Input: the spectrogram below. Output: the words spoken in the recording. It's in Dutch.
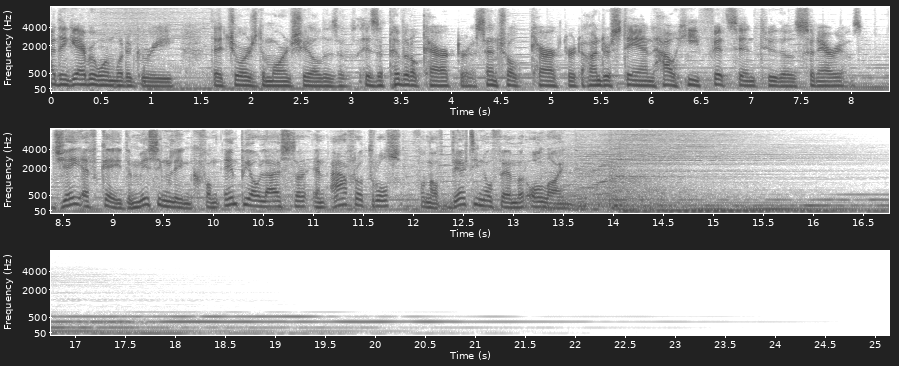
I think everyone would agree that George de Mohrenschildt is a, is a pivotal character, a central character to understand how he fits into those scenarios. JFK, de Missing Link van NPO Luister en Afrotros vanaf 13 november online.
